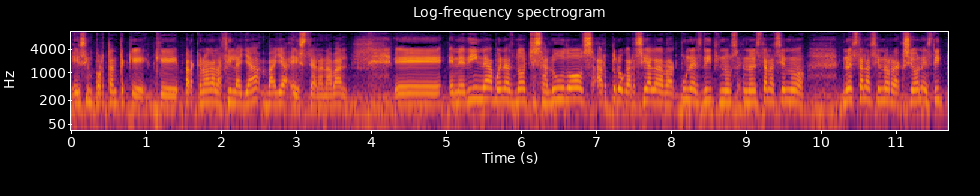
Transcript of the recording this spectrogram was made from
es importante que, para que no haga la fila ya, vaya este, a la naval. Eh, Enedina, buenas noches, saludos. Arturo García, la vacuna Sleep no, no, están haciendo, no están haciendo reacción. Sleep,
